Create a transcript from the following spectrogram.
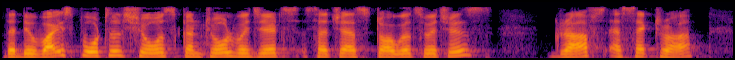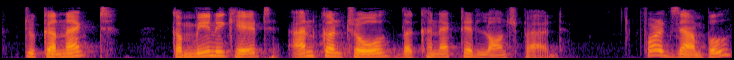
The device portal shows control widgets such as toggle switches, graphs, etc. to connect, communicate and control the connected launchpad. For example,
